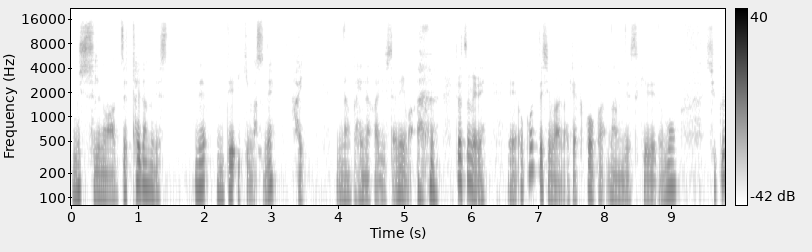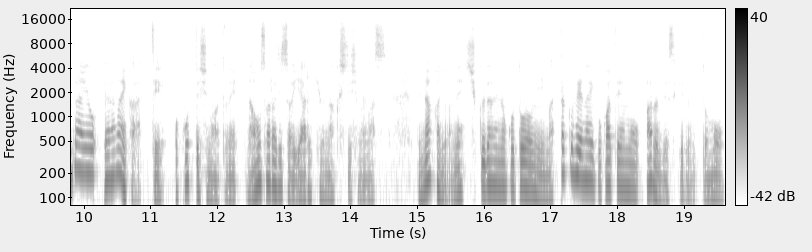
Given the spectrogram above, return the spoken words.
無視するのは絶対ダメです。ででいきますね。はいなんか変な感じでしたね今。1つ目ね、えー、怒ってしまうのは逆効果なんですけれども宿題をやらないからって怒ってしまうとねなおさら実はやる気をなくしてしまいます。で中にはね宿題のことに全く触れないご家庭もあるんですけれども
